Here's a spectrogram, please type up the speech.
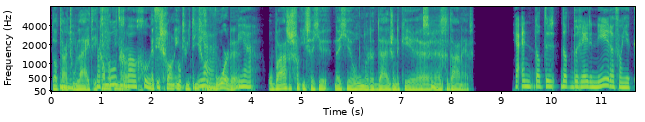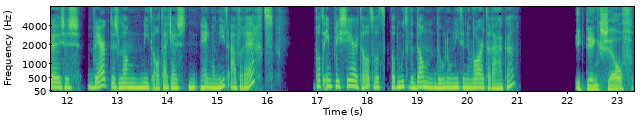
dat daartoe Nee. leidt. Ik Maar kan het dat voelt niet meer- gewoon goed. Het is gewoon intuïtief ja. geworden Ja, op basis van iets dat je, dat je honderden, duizenden keren eh, gedaan hebt. ja en dat, dus, dat beredeneren van je keuzes werkt dus lang niet altijd, juist helemaal niet averechts. Wat impliceert dat? Wat, wat moeten we dan doen om niet in een war te raken? Ik denk zelf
